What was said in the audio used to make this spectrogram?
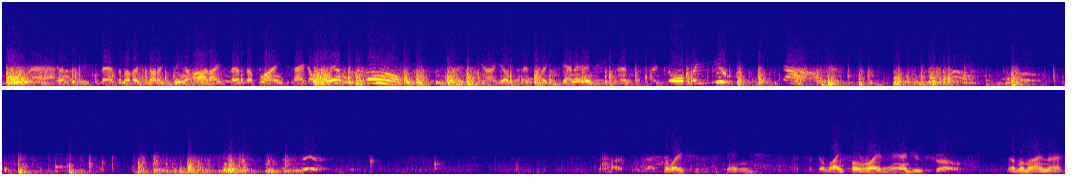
Just as he snapped another shot at King Hart, I snapped a flying tackle at him. Oh! Now you missed again, Angie, and it's over you. Uh, congratulations, King. That's a delightful right hand you throw. Never mind that.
